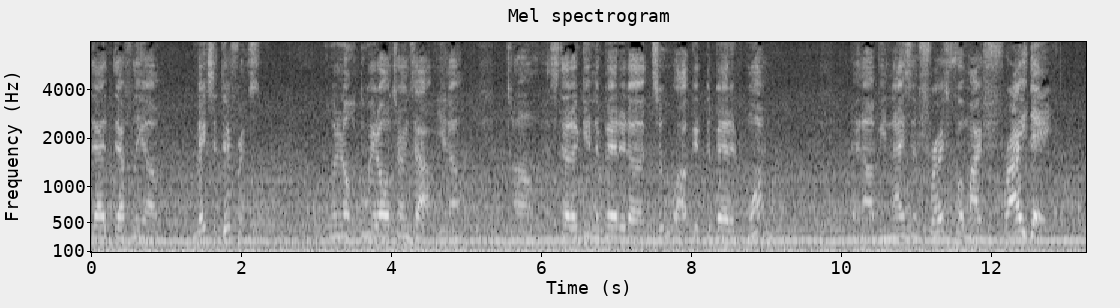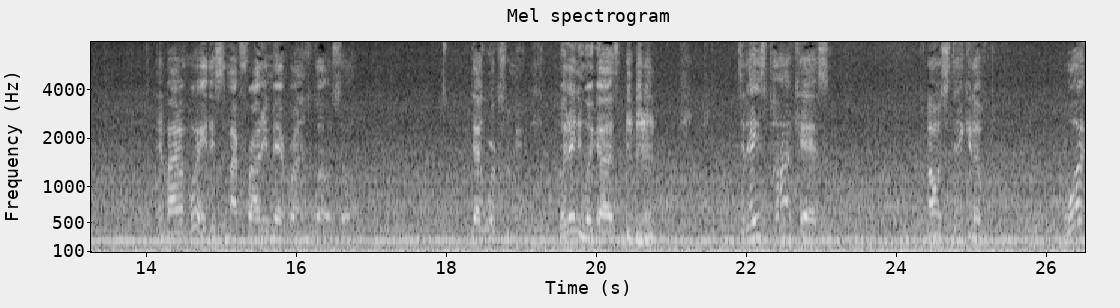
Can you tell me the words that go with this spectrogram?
that definitely um, makes a difference when it all, the way it all turns out. You know, um, instead of getting to bed at uh, two, I'll get to bed at one, and I'll be nice and fresh for my Friday. And by the way, this is my Friday med run as well, so that works for me. But anyway, guys, today's podcast, I was thinking of what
